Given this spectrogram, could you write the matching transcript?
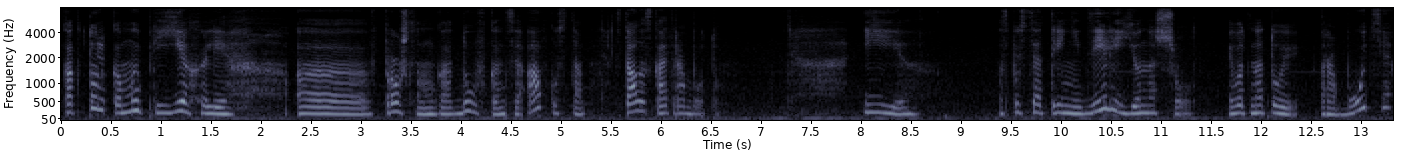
как только мы приехали э, в прошлом году, в конце августа, стал искать работу. И спустя три недели ее нашел. И вот на той работе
